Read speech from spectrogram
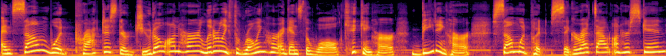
and some would practice their judo on her, literally throwing her against the wall, kicking her, beating her. Some would put cigarettes out on her skin.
